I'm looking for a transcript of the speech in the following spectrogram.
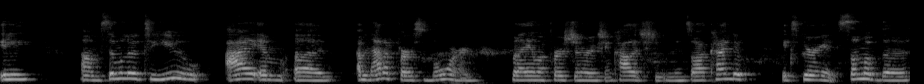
Ellie. Um, similar to you, I am a I'm not a firstborn, but I am a first generation college student. And so I kind of experienced some of the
